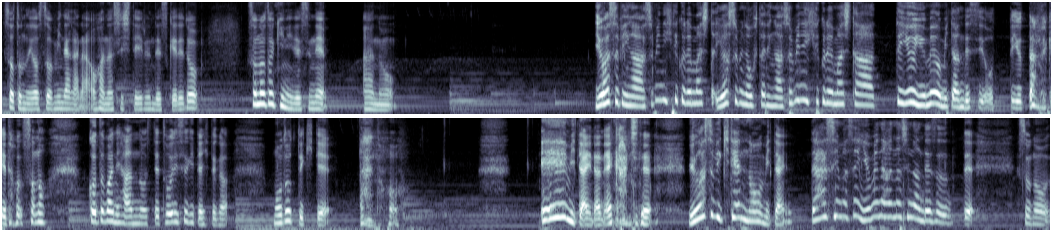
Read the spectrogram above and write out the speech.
外の様子を見ながらお話ししているんですけれどその時にですねあの夜遊びが遊びに来てくれました。夜遊びのお二人が遊びに来てくれました。っていう夢を見たんですよ。って言ったんだけど、その言葉に反応して通り過ぎた人が戻ってきて、あの、えー？みたいなね、感じで、夜遊び来てんの？みたいな。で、あ、すいません、夢の話なんですって、その、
